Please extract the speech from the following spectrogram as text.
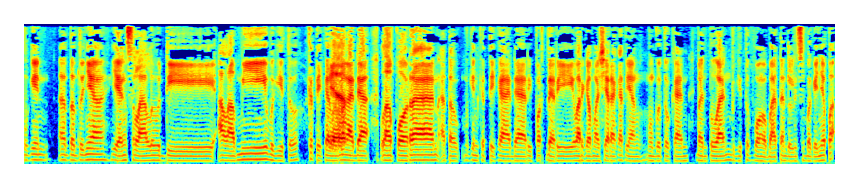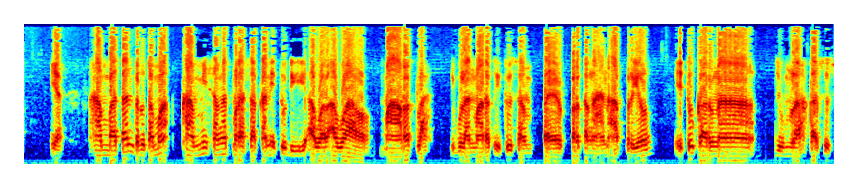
Mungkin eh, tentunya yang selalu dialami begitu ketika Ya. memang ada laporan atau mungkin ketika ada report dari warga masyarakat yang membutuhkan bantuan begitu pengobatan dan lain sebagainya Pak. Ya, hambatan terutama kami sangat merasakan itu di awal-awal Maret lah. Di bulan Maret itu sampai pertengahan April itu karena jumlah kasus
